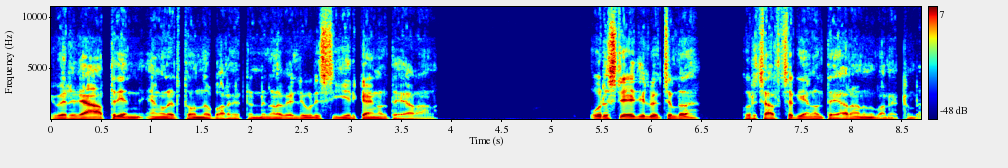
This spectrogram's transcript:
ഇവർ രാത്രി ഞങ്ങളെടുത്ത് വന്ന് പറഞ്ഞിട്ടുണ്ട് നിങ്ങളെ വെല്ലുവിളി സ്വീകരിക്കാൻ ഞങ്ങൾ തയ്യാറാണ്. ഒരു സ്റ്റേജിൽ വെച്ചുള്ള ഒരു ചർച്ചയ്ക്ക് ഞങ്ങൾ തയ്യാറാണെന്ന് പറഞ്ഞിട്ടുണ്ട്.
